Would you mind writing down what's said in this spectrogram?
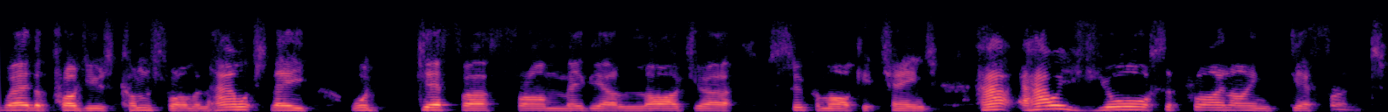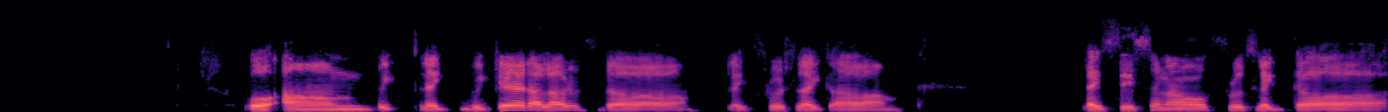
where the produce comes from and how much they would differ from maybe a larger supermarket change. How how is your supply line different? Well, um, we like we get a lot of the like fruits like um like seasonal fruits like the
